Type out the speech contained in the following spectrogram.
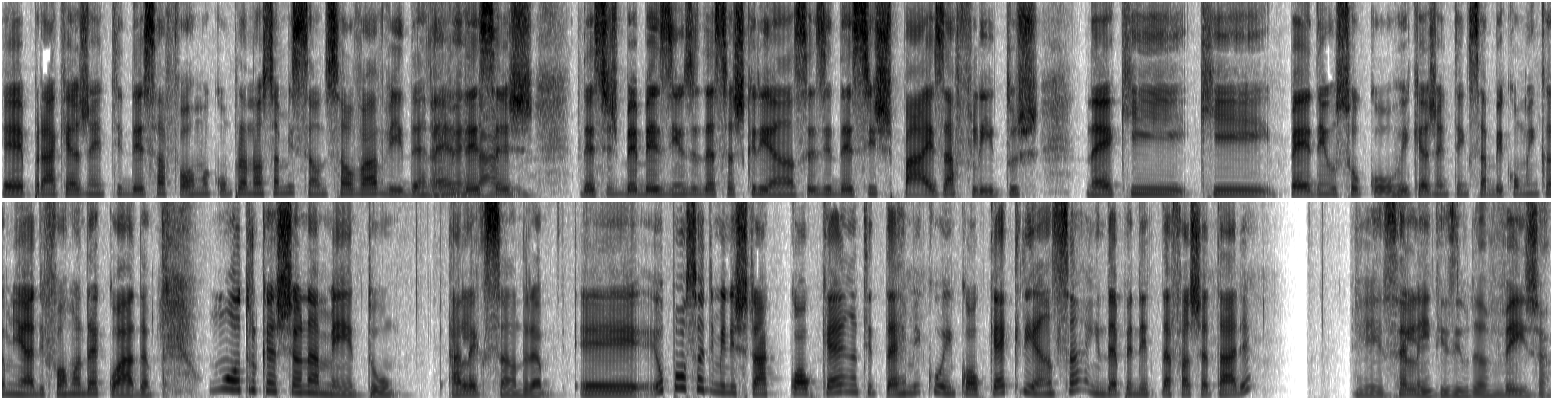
é, para que a gente, dessa forma, cumpra a nossa missão de salvar vidas, é né? desses, desses bebezinhos e dessas crianças e desses pais aflitos, né? Que, que pedem o socorro e que a gente tem que saber como encaminhar de forma adequada. Um outro questionamento Alexandra, é, eu posso administrar qualquer antitérmico em qualquer criança, independente da faixa etária? Excelente, Zilda. Veja,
